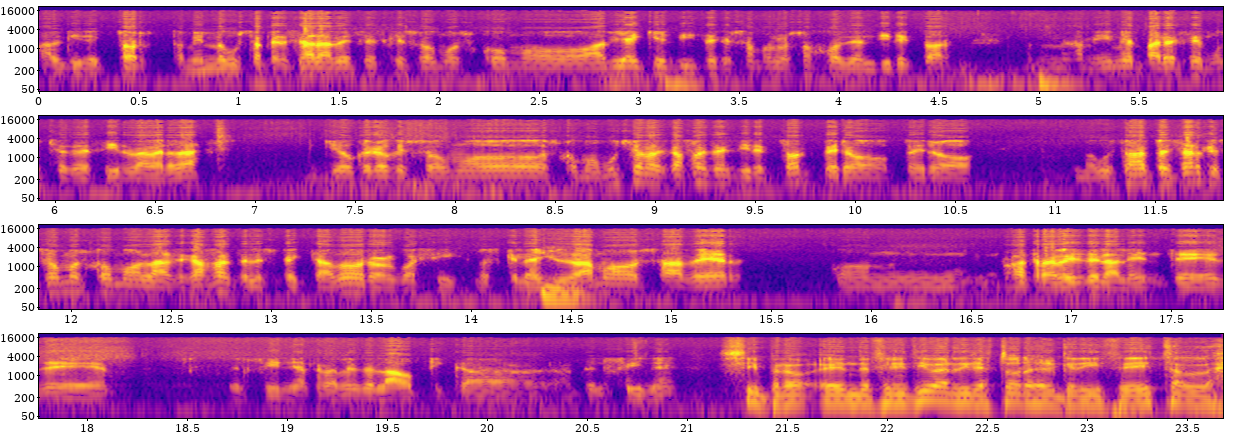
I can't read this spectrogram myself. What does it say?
al director. También me gusta pensar a veces que somos como, había quien dice que somos los ojos del director. A mí me parece mucho decir la verdad. Yo creo que somos como mucho las gafas del director, pero, pero me gusta pensar que somos como las gafas del espectador o algo así, los que le ayudamos a ver con, a través de la lente de, del cine, a través de la óptica del cine. Sí, pero en definitiva el director es el que dice, esta, la-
